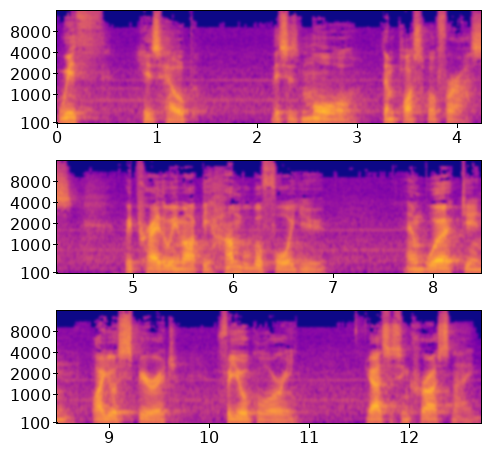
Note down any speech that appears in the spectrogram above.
With his help, this is more than possible for us. We pray that we might be humble before you and worked in by your Spirit for your glory. We ask this in Christ's name.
